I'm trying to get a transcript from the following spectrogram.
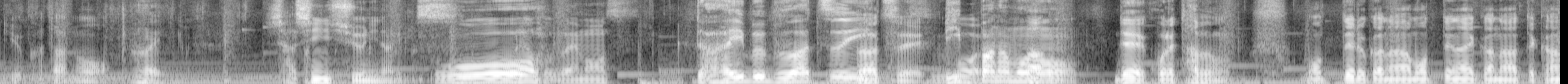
ていう方のはい。写真集になります。ありおおがとうございますだいぶ分厚い立派なものを。でこれ多分持ってるかな持ってないかなって考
